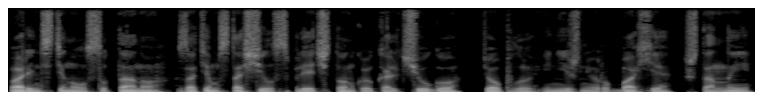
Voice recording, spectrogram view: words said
Парень стянул сутану, затем стащил с плеч тонкую кольчугу, теплую и нижнюю рубахи, штаны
